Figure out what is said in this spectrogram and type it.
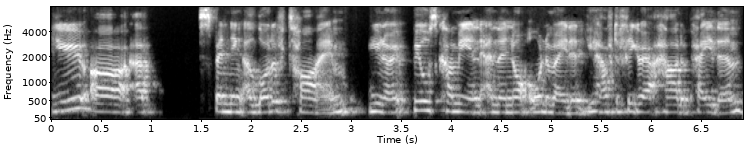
you are spending a lot of time, you know, bills come in and they're not automated. You have to figure out how to pay them.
